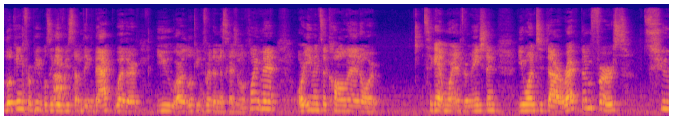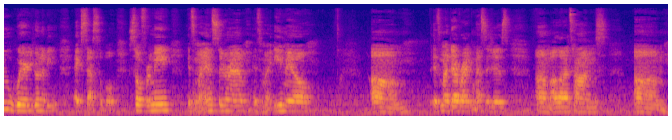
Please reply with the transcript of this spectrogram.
looking for people to give you something back, whether you are looking for them to schedule an appointment or even to call in or to get more information, you want to direct them first to where you're going to be accessible. So for me, it's my Instagram, it's my email, um, it's my direct messages um, a lot of times. Um,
